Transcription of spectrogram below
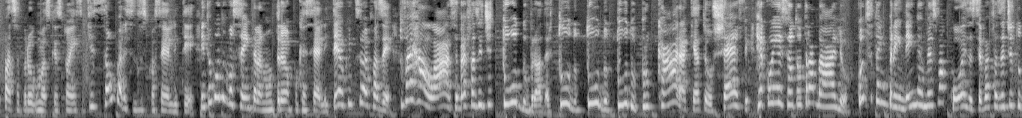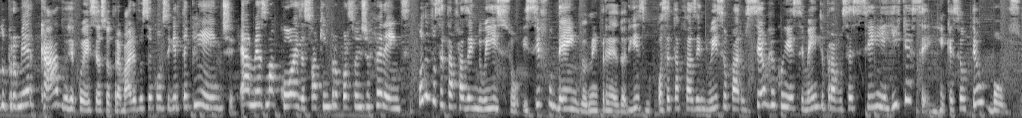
passa por algumas questões que são parecidas com a CLT. Então, quando você entra num trampo que é CLT, o que, que você vai fazer? Tu vai ralar, você vai fazer de tudo, brother. Tudo, tudo, tudo pro cara que é teu chefe reconhecer o teu trabalho. Quando você tá empreendendo, é a mesma coisa. Você vai fazer de tudo pro mercado reconhecer o seu trabalho e você conseguir ter cliente. É a mesma coisa, só que em proporções diferentes. Quando você tá fazendo isso e se fudendo no empreendedorismo, você tá fazendo isso para o seu reconhecimento e para você se enriquecer, enriquecer o teu bolso,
